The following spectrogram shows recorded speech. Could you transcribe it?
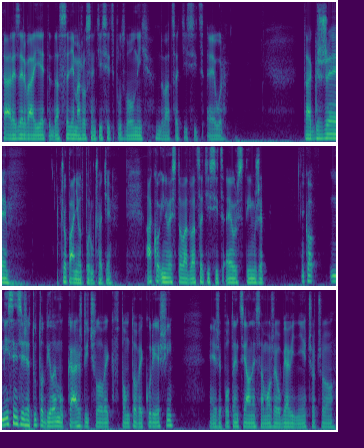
Tá rezerva je teda 7 až 8 tisíc plus voľných 20 tisíc eur. Takže čo páni odporúčate? Ako investovať 20 tisíc eur s tým, že ako, myslím si, že túto dilemu každý človek v tomto veku rieši, že potenciálne sa môže objaviť niečo, čo,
